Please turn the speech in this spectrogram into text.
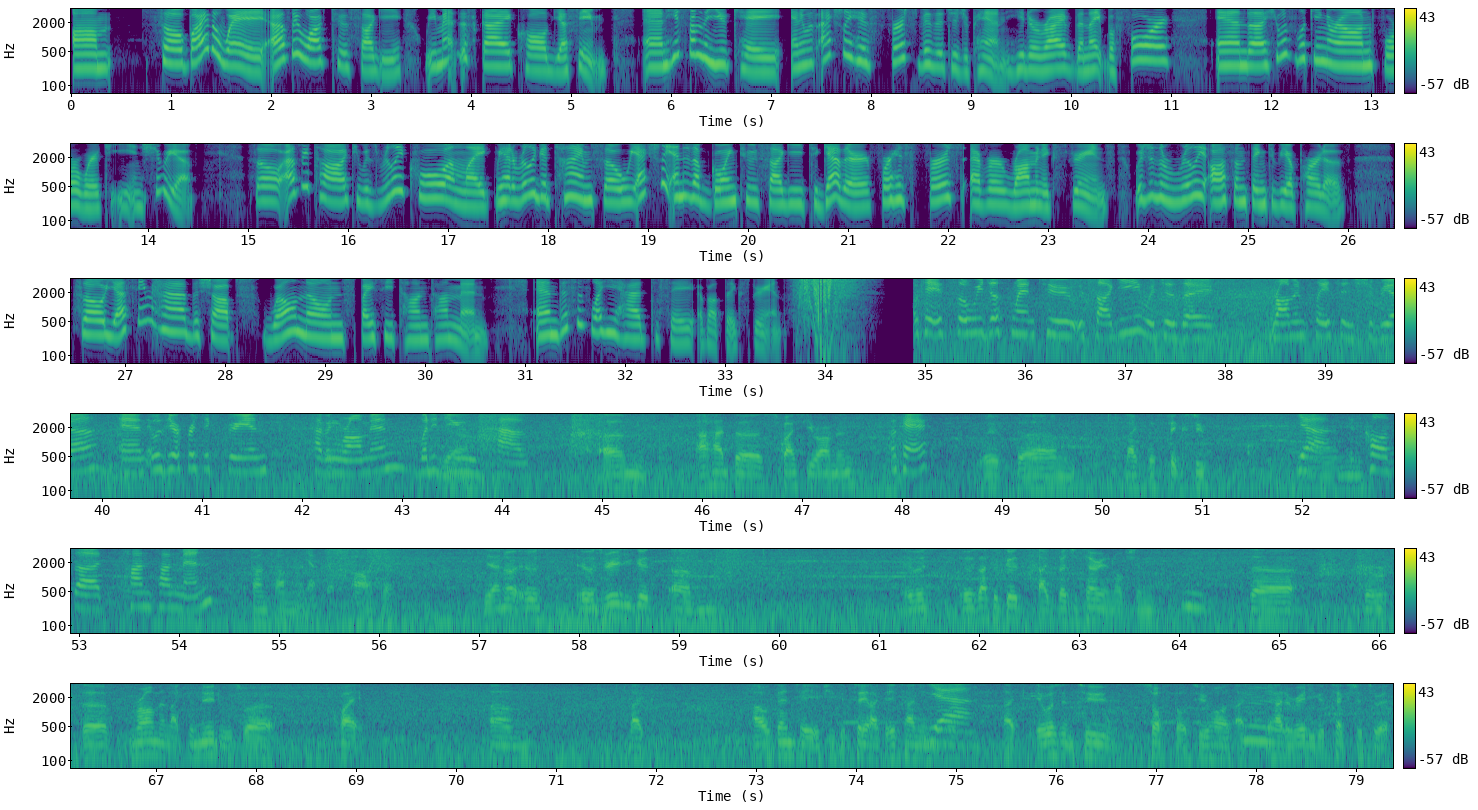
Um, so, by the way, as we walked to Usagi, we met this guy called Yasim, and he's from the UK, and it was actually his first visit to Japan. He'd arrived the night before, and uh, he was looking around for where to eat in Shibuya. So, as we talked, he was really cool and like we had a really good time. So, we actually ended up going to Usagi together for his first ever ramen experience, which is a really awesome thing to be a part of. So, Yasim had the shop's well known spicy tantan men, and this is what he had to say about the experience. Okay, so we just went to Usagi, which is a ramen place in Shibuya, and it was your first experience having ramen. What did you have? Um, I had the spicy ramen Okay. with the, um, like the thick soup, Yeah, it's called uh, tantan men. tantan. and- Yep. Oh, okay. Yeah, no, it was it was really good. Um, it was it was like a good like vegetarian option. The the the ramen like the noodles were quite um, like al dente, if you could say like the Italian. word. Yeah. Like it wasn't too soft or too hard. Like it had a really good texture to it,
